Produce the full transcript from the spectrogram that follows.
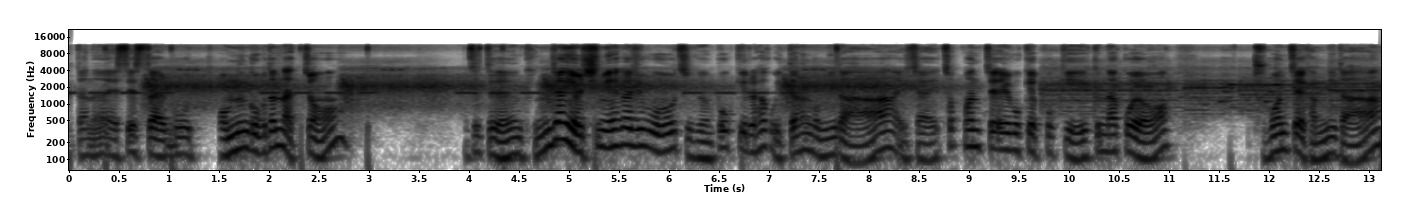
일단은 SSR 뭐 없는 것보단 낫죠. 어쨌든 굉장히 열심히 해가지고 지금 뽑기를 하고 있다는 겁니다. 이제 첫 번째 7개 뽑기 끝났고요. 두 번째 갑니다.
